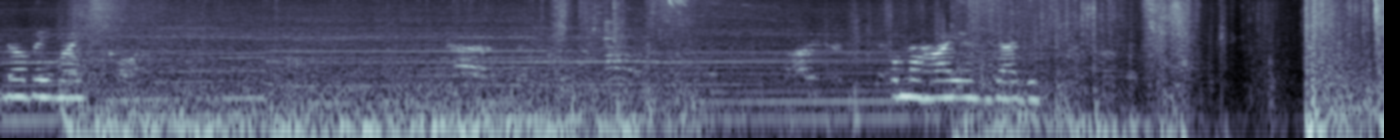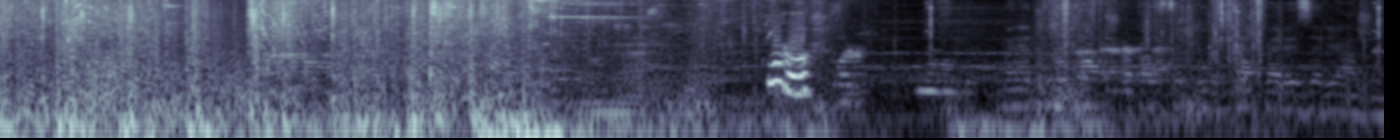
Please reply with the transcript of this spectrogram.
Добрий мальчик. Помагає дяді. Хорош. Кажеться, був не перезаряджений.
